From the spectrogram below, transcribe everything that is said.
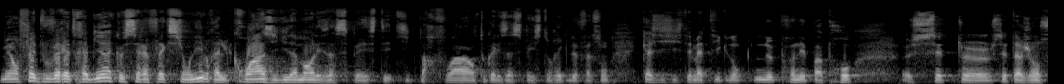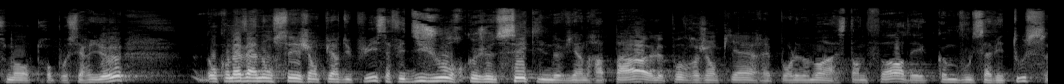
Mais en fait, vous verrez très bien que ces réflexions libres, elles croisent évidemment les aspects esthétiques parfois, en tout cas les aspects historiques de façon quasi systématique. Donc ne prenez pas trop euh, cette, euh, cet agencement trop au sérieux. Donc on avait annoncé Jean-Pierre Dupuis, ça fait dix jours que je sais qu'il ne viendra pas. Le pauvre Jean-Pierre est pour le moment à Stanford et comme vous le savez tous,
